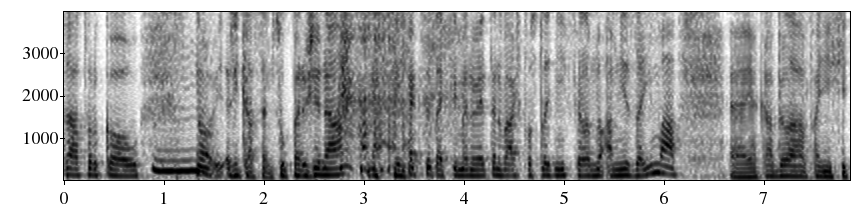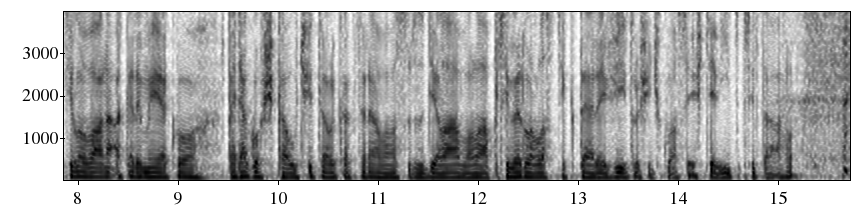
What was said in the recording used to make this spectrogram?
ilustrátorkou. Mm. No, říkal jsem super žena, jak se taky jmenuje ten váš poslední film. No a mě zajímá, eh, jaká byla paní Chytilová na akademii jako pedagožka, učitelka, která vás vzdělávala a přivedla vlastně k té režii, trošičku asi ještě víc přitáhla. Tak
